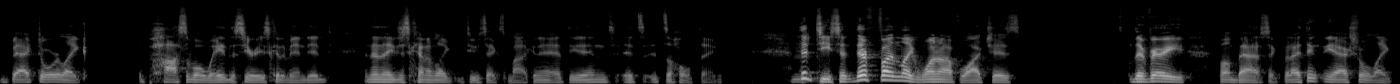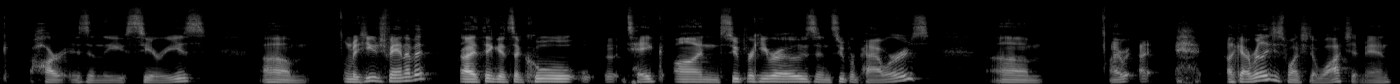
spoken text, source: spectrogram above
backdoor like possible way the series could have ended, and then they just kind of like deus ex machina at the end. It's it's a whole thing. They're Mm. decent. They're fun, like one-off watches. They're very bombastic, but I think the actual like heart is in the series. Um, I'm a huge fan of it. I think it's a cool uh, take on superheroes and superpowers. Um, I, I like. I really just want you to watch it, man,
